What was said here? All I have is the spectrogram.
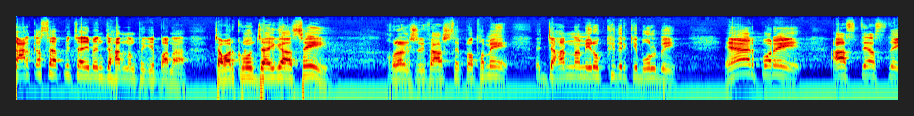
কার কাছে আপনি চাইবেন জাহান্নাম থেকে বানা? চাওয়ার কোনো জায়গা আছে? কোরআন শরীফে আসছে প্রথমে, জাহান্নামী রক্ষীদেরকে বলবে এরপরে আস্তে আস্তে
